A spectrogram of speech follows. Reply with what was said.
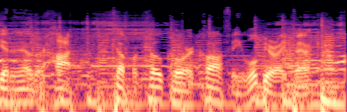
Get another hot cup of cocoa or coffee. We'll be right back.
